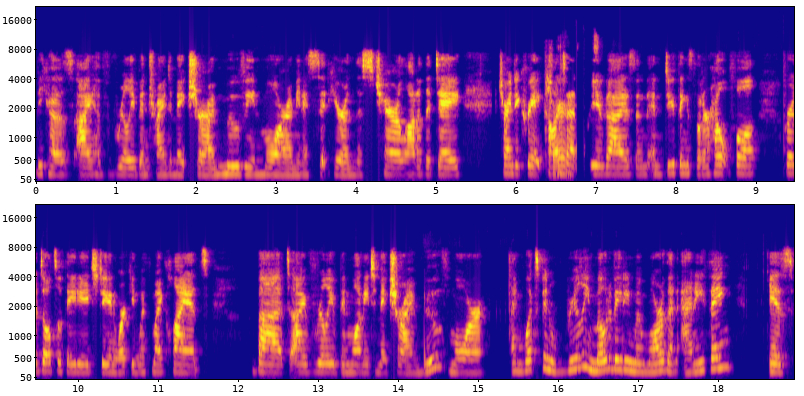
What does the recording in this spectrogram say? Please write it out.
because I have really been trying to make sure I'm moving more. I mean, I sit here in this chair a lot of the day trying to create content sure. for you guys and, and do things that are helpful for adults with ADHD and working with my clients. But I've really been wanting to make sure I move more. And what's been really motivating me more than anything is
